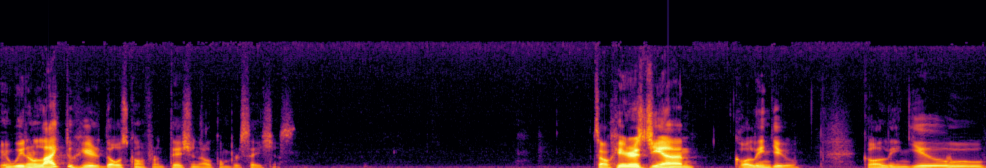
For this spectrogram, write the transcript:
we don't like to hear those confrontational conversations. So here is Gian calling you, calling you.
